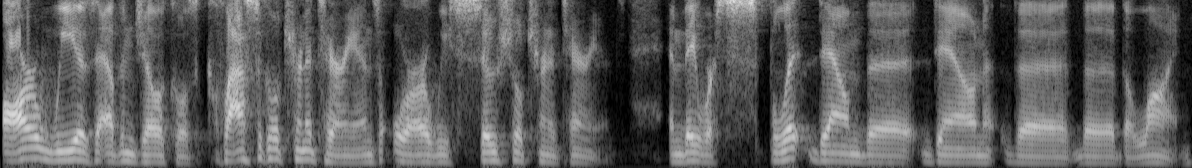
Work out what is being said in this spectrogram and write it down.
Are we as evangelicals classical Trinitarians or are we social Trinitarians? And they were split down the down the the, the line.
